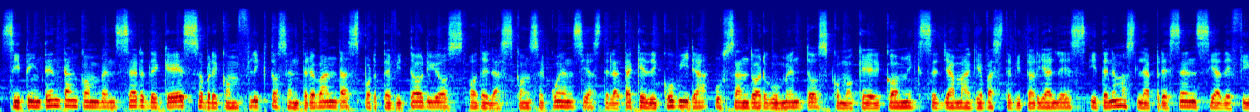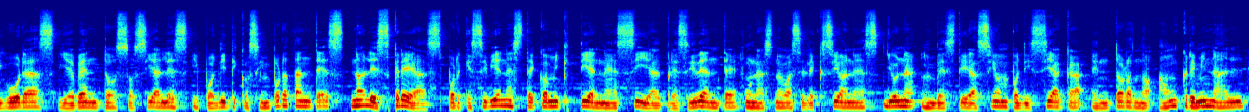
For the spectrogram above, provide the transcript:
Si te intentan convencer de que es sobre conflictos entre bandas por territorios o de las consecuencias del ataque de Kubira, usando argumentos como que el cómic se llama Guevas Territoriales y tenemos la presencia de figuras y eventos sociales y políticos importantes, no les creas, porque si bien este cómic tiene, sí, al presidente, unas nuevas elecciones y una investigación policíaca en torno a un criminal,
